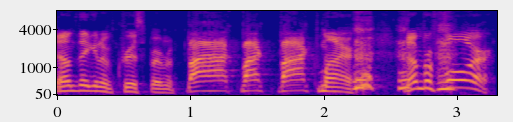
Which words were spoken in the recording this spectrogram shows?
Now I'm thinking of Chris Berman. Bach, Bach, Bachmeier. Number four.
